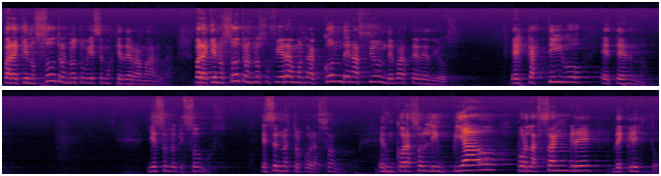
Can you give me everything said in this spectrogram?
para que nosotros no tuviésemos que derramarla, para que nosotros no sufriéramos la condenación de parte de Dios, el castigo eterno. Y eso es lo que somos, ese es nuestro corazón, es un corazón limpiado por la sangre de Cristo.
